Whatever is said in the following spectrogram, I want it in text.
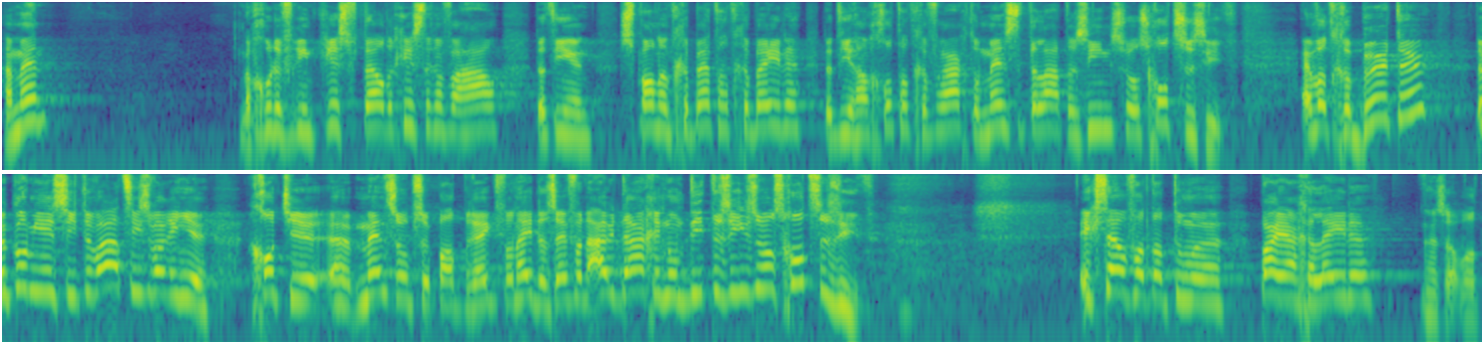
Amen. Mijn goede vriend Chris vertelde gisteren een verhaal dat hij een spannend gebed had gebeden. Dat hij aan God had gevraagd om mensen te laten zien zoals God ze ziet. En wat gebeurt er? Dan kom je in situaties waarin je God je uh, mensen op zijn pad brengt. Van hé, hey, dat is even een uitdaging om die te zien zoals God ze ziet. Ik zelf had dat toen we een paar jaar geleden, nou zo wel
